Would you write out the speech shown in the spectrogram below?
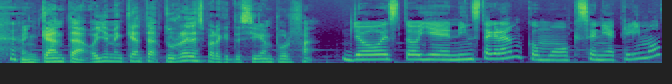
Me encanta. Oye, me encanta. Tus redes para que te sigan, porfa. Yo estoy en Instagram como Xenia Klimov,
